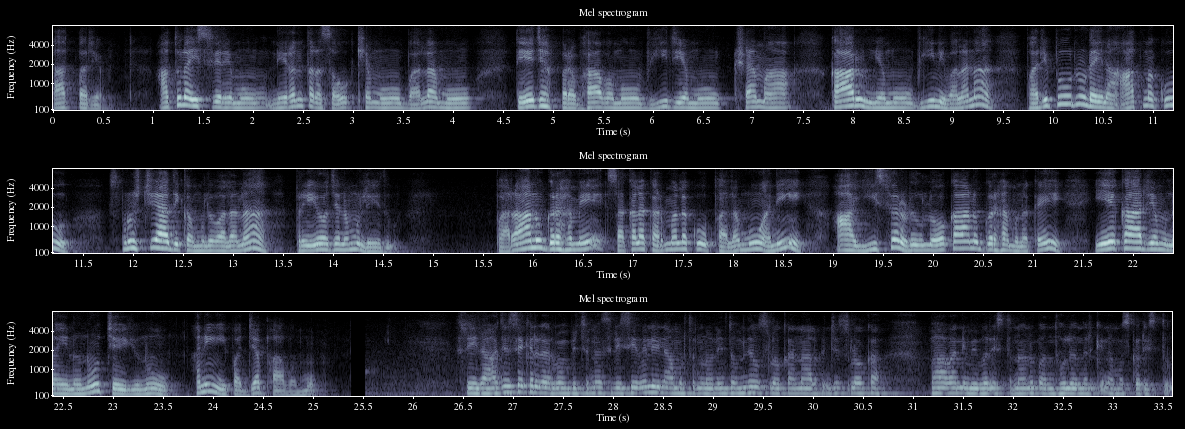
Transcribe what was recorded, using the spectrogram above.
तात्पर्यम्। అతులైశ్వర్యము నిరంతర సౌఖ్యము బలము తేజ ప్రభావము వీర్యము క్షమ కారుణ్యము వీని వలన పరిపూర్ణుడైన ఆత్మకు స్పృశ్యాధికముల వలన ప్రయోజనము లేదు. పరానుగ్రహమే సకల కర్మలకు ఫలము అని ఆ ఈశ్వరుడు లోకానుగ్రహమునకై ఏ కార్యమునైనను చేయును అని ఈ పద్య భావము శ్రీ రాజశేఖర్ గారు పంపించిన శ్రీ శివలీలామృతంలోని తొమ్మిదవ శ్లోకాన్ని ఆలపించే శ్లోక భావాన్ని వివరిస్తున్నాను. బంధువులందరికీ నమస్కరిస్తూ.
